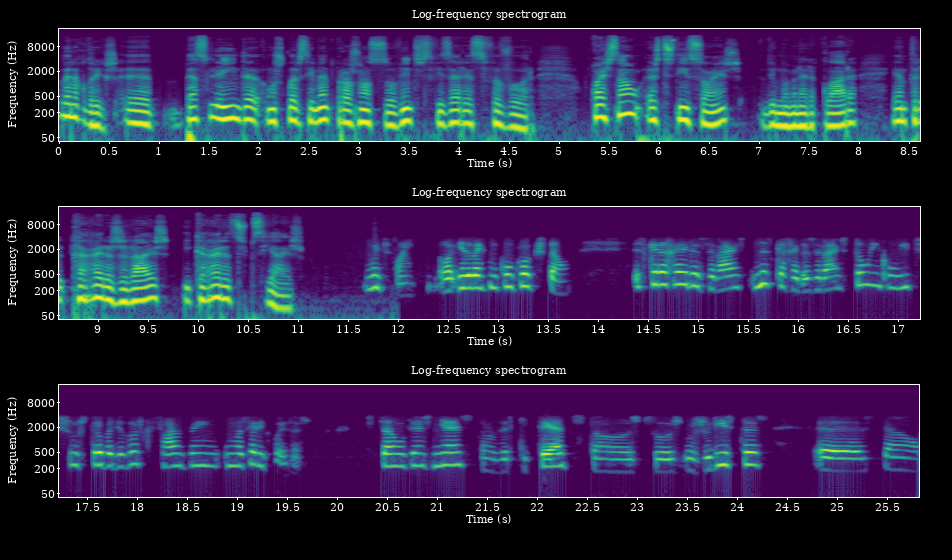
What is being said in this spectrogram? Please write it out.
Helena Rodrigues, eh, peço-lhe ainda um esclarecimento para os nossos ouvintes, se fizer esse favor. Quais são as distinções, de uma maneira clara, entre carreiras gerais e carreiras especiais? Muito bem ainda bem que me colocou a questão. As carreiras gerais, nas carreiras gerais estão incluídos os trabalhadores que fazem uma série de coisas. Estão os engenheiros, estão os arquitetos, estão as pessoas, os juristas, uh, estão,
